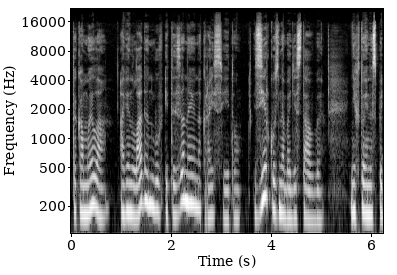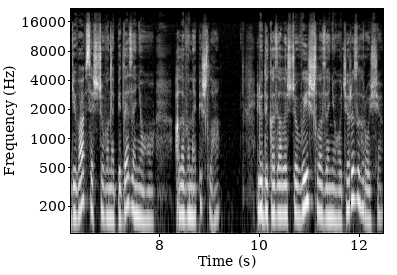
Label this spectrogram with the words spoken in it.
така мила, а він ладен був іти за нею на край світу. Зірку з неба дістав би. Ніхто й не сподівався, що вона піде за нього, але вона пішла. Люди казали, що вийшла за нього через гроші.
